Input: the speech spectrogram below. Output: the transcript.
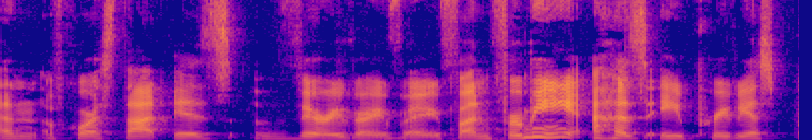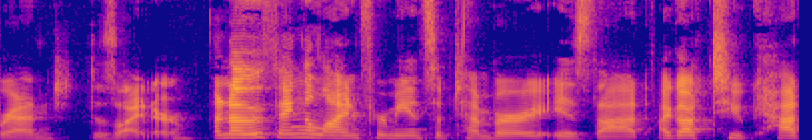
And of course, that is very, very, very fun for me as a previous brand designer. Another thing aligned for me in September is that I got to catch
